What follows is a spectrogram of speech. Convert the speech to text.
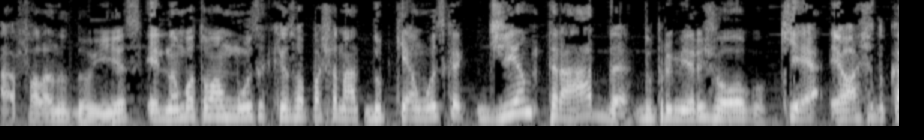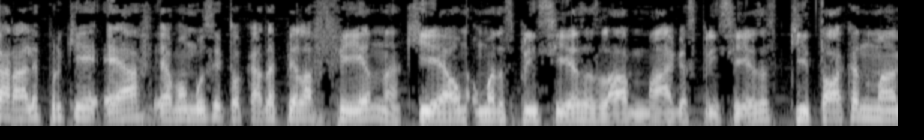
a- falando do Is, ele não botou uma música que eu sou apaixonado, do que é a música de entrada do primeiro jogo, que é, eu acho do caralho porque é, a- é uma música tocada pela Fena, que é uma das princesas lá, magas princesas, que toca numa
